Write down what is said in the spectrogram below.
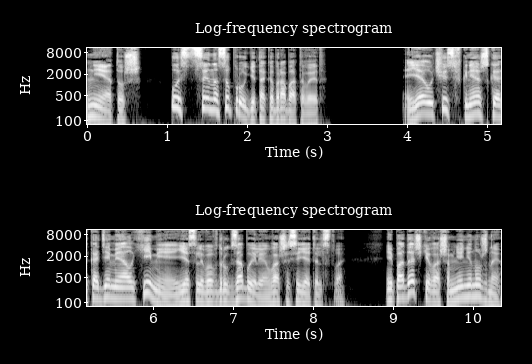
Нет уж, пусть сына супруги так обрабатывает. Я учусь в княжеской академии алхимии, если вы вдруг забыли, ваше сиятельство и подачки ваши мне не нужны.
